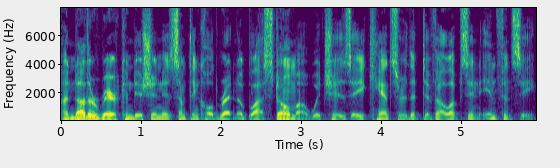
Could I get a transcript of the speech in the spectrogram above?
another rare condition is something called retinoblastoma, which is a cancer that develops in infancy,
